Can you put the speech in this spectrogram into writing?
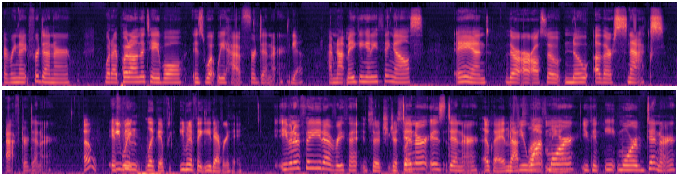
every night for dinner. What I put on the table is what we have for dinner. Yeah. I'm not making anything else, and there are also no other snacks after dinner. Oh, If even we- like if even if they eat everything, Even if they eat everything, so it's just dinner is dinner. Okay, and if that's you want more, you can eat more of dinner,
